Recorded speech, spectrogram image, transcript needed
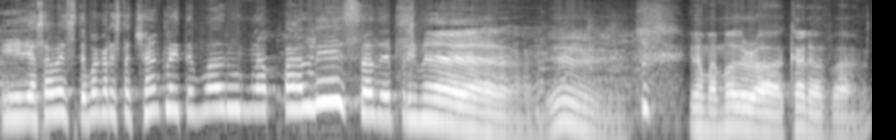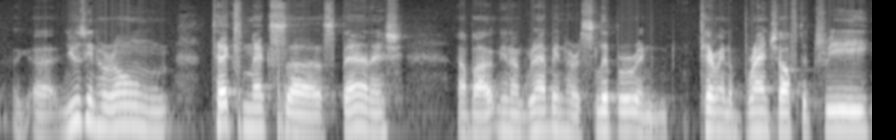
Y ya sabes, te voy a agarrar esta chancla y te voy a dar una paliza de primera. Yeah. You know, my mother uh, kind of uh, uh, using her own Tex-Mex uh, Spanish about, you know, grabbing her slipper and tearing a branch off the tree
